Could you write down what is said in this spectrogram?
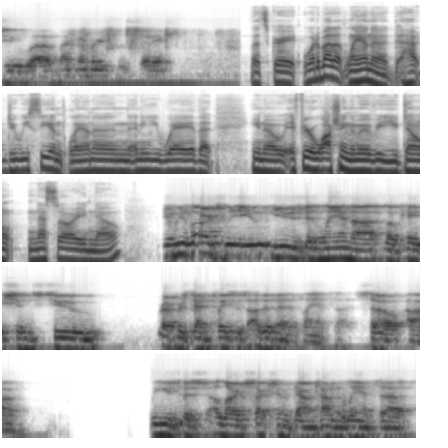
to uh, my memories of the city. That's great. What about Atlanta? How, do we see Atlanta in any way that you know, if you're watching the movie, you don't necessarily know? We largely used Atlanta locations to represent places other than Atlanta. So uh, we use this, a large section of downtown Atlanta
